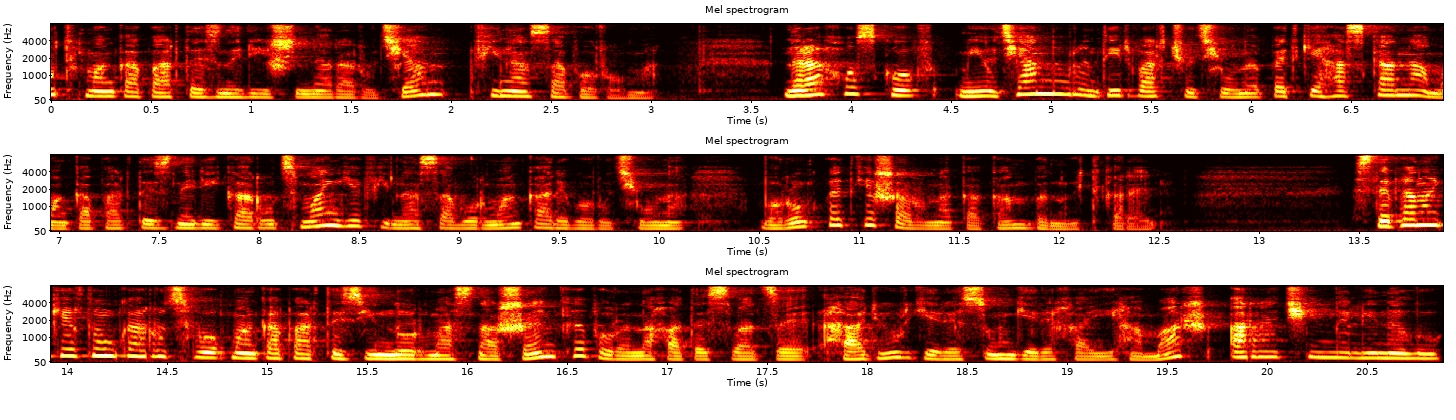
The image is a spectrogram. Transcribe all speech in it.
8 մանկապարտեզների շինարարության ֆինանսավորումը։ Նրա խոսքով միության նորընտիր վարչությունը պետք է հասկանա մանկապարտեզների կառուցման եւ ֆինանսավորման կարեւորությունը, որոնք պետք է շարունակական բնույթ կրեն։ Ստեփանակերտում կառուցվող մանկապարտեզի նոր մասնաշենքը, որը նախատեսված է 130 երեխայի համար, առաջինն է լինելու,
